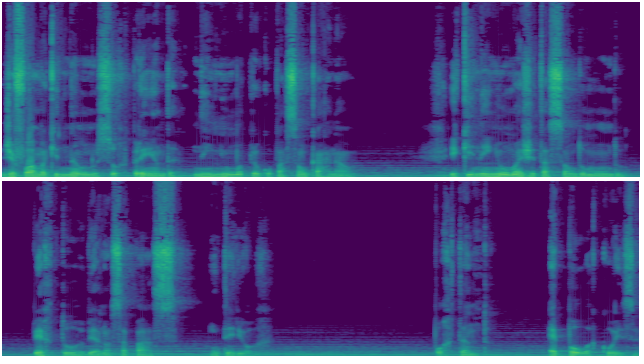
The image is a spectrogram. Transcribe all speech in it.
de forma que não nos surpreenda nenhuma preocupação carnal e que nenhuma agitação do mundo perturbe a nossa paz interior. Portanto, é boa coisa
